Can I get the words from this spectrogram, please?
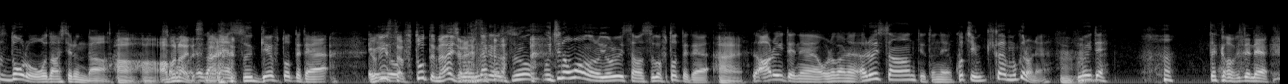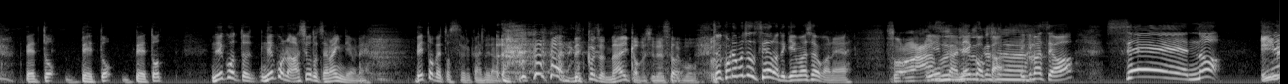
ず道路を横断してるんだ。はあはあ。危ないですこれがね。すっげえ太ってて。頼光さん太ってないじゃないですか。うんだけどそのうちの方の夜市さんはすごい太ってて。はい。で歩いてね俺がね「夜市さん」って言うとねこっち一回向くのね。うんうん。向いて「はっ」って顔してねベトベトベト猫と猫の足音じゃないんだよね。ベトベトする感じなの。猫じゃないかもしれないですねもう。じゃあこれもちょっとせーので決めましょうかね。そうあー犬か猫かいきますよ。せーの。犬。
